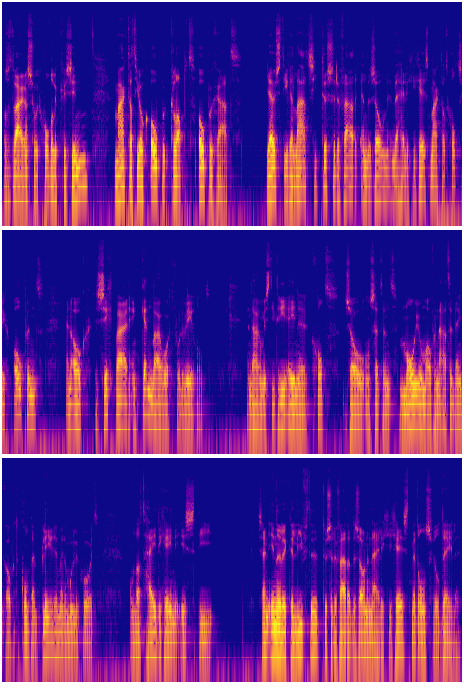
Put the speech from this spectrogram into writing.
als het ware een soort goddelijk gezin, maakt dat hij ook openklapt, open gaat. Juist die relatie tussen de Vader en de Zoon en de Heilige Geest maakt dat God zich opent en ook zichtbaar en kenbaar wordt voor de wereld. En daarom is die drie ene God zo ontzettend mooi om over na te denken, over te contempleren met een moeilijk woord. Omdat Hij degene is die zijn innerlijke liefde tussen de Vader, de Zoon en de Heilige Geest met ons wil delen.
